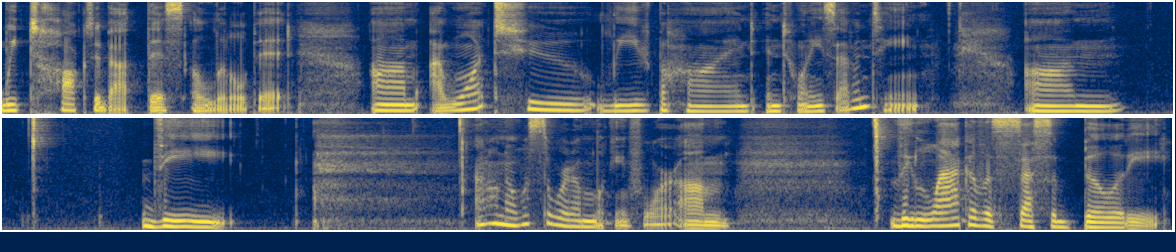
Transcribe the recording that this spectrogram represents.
we talked about this a little bit. Um, I want to leave behind in 2017 um, the I don't know what's the word I'm looking for. Um, the lack of accessibility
